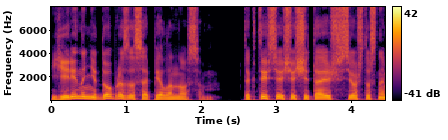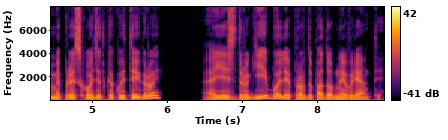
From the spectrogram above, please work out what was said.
Ирина недобро засопела носом. «Так ты все еще считаешь все, что с нами происходит, какой-то игрой? А есть другие, более правдоподобные варианты.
